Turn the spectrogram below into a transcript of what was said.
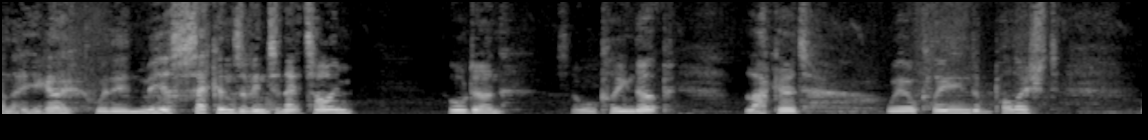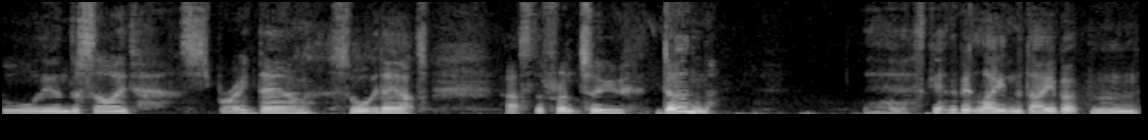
And there you go, within mere seconds of internet time, all done. So all cleaned up, lacquered, wheel cleaned and polished, all the underside sprayed down, sorted out. That's the front two done. Yeah, it's getting a bit late in the day, but mm,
